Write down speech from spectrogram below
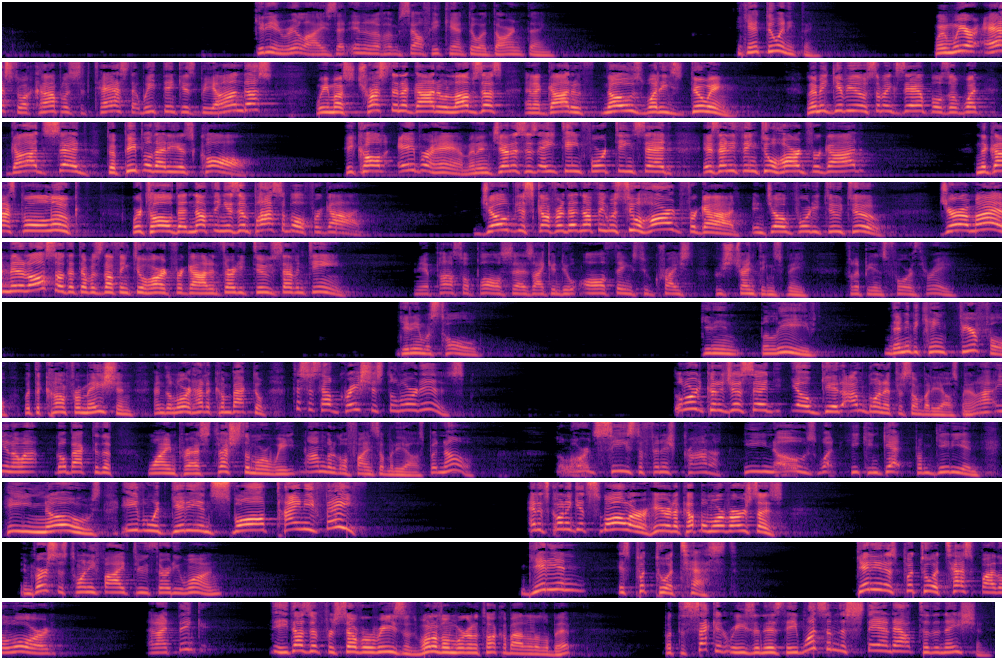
Gideon realized that in and of himself, he can't do a darn thing. He can't do anything. When we are asked to accomplish a task that we think is beyond us, we must trust in a God who loves us and a God who knows what he's doing. Let me give you some examples of what God said to people that he has called. He called Abraham, and in Genesis 18 14 said, Is anything too hard for God? In the Gospel of Luke, we're told that nothing is impossible for God. Job discovered that nothing was too hard for God in Job 42 2. Jeremiah admitted also that there was nothing too hard for God in 32 17. And the Apostle Paul says, I can do all things through Christ who strengthens me. Philippians 4 3. Gideon was told. Gideon believed. Then he became fearful with the confirmation, and the Lord had to come back to him. This is how gracious the Lord is. The Lord could have just said, Yo, Gid, I'm going after somebody else, man. I, you know, I, go back to the wine press, thresh some more wheat. I'm going to go find somebody else. But no, the Lord sees the finished product. He knows what he can get from Gideon. He knows, even with Gideon's small, tiny faith, and it's going to get smaller here in a couple more verses. In verses 25 through 31, Gideon is put to a test. Gideon is put to a test by the Lord, and I think he does it for several reasons. One of them we're going to talk about a little bit. But the second reason is that he wants them to stand out to the nation.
